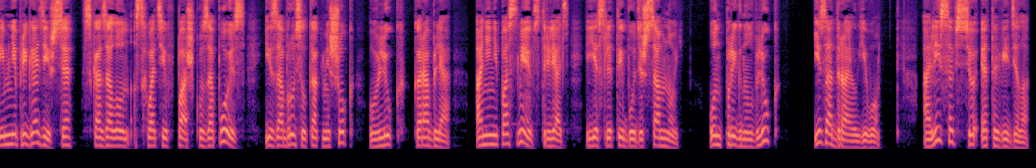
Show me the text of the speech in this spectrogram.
«Ты мне пригодишься», — сказал он, схватив Пашку за пояс и забросил как мешок в люк корабля. «Они не посмеют стрелять, если ты будешь со мной». Он прыгнул в люк и задраил его. Алиса все это видела.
